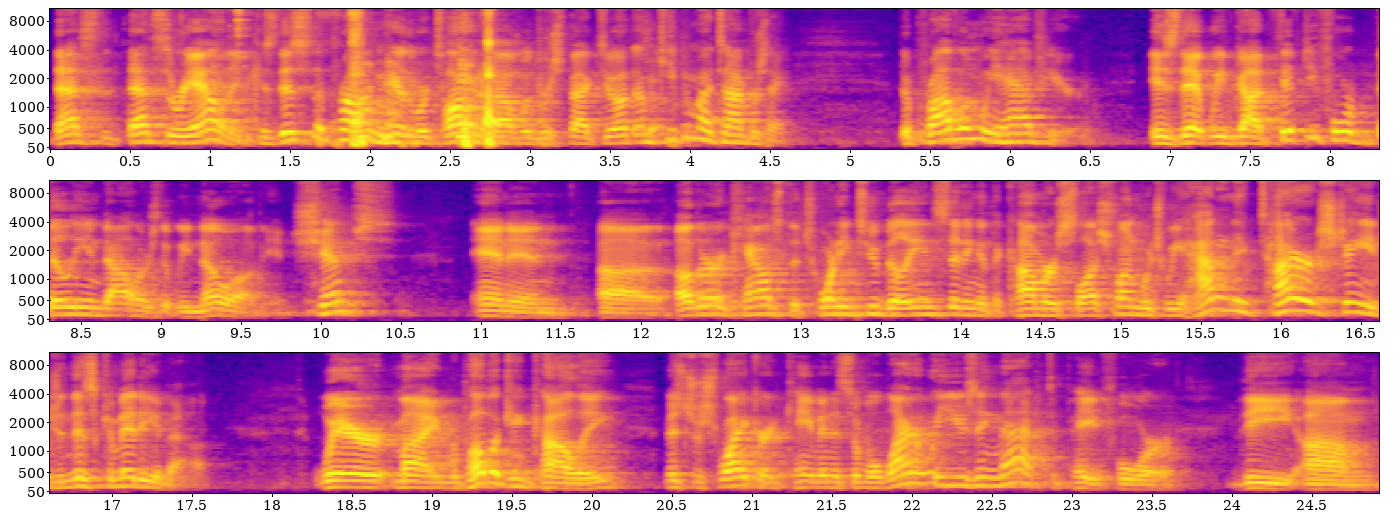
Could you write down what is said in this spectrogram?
That's, the- that's the reality, because this is the problem here that we're talking about with respect to, I'm keeping my time for a second. The problem we have here is that we've got fifty-four billion dollars that we know of in chimps and in uh, other accounts, the twenty-two billion sitting at the Commerce Slush Fund, which we had an entire exchange in this committee about, where my Republican colleague, Mr. Schweikert, came in and said, well, why aren't we using that to pay for the um,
